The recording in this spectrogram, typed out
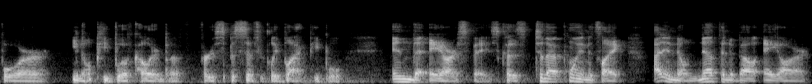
for you know people of color, but for specifically Black people in the AR space. Because to that point, it's like I didn't know nothing about AR.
